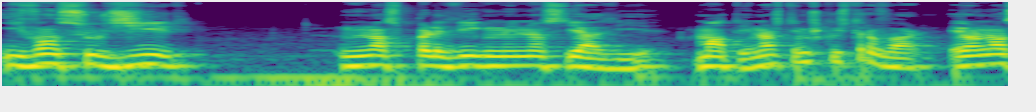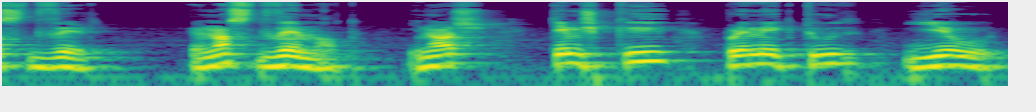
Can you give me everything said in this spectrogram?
e vão surgir no nosso paradigma e no nosso dia a dia. Malta, e nós temos que os travar. É o nosso dever. É o nosso dever, malta. E nós temos que, primeiro que tudo, e eu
